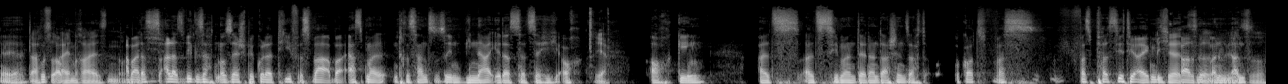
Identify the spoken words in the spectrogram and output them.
Ja, ja. darfst Gut, einreisen. Aber das ist alles, wie gesagt, noch sehr spekulativ. Es war aber erstmal interessant zu sehen, wie nah ihr das tatsächlich auch, ja. auch ging, als, als jemand, der dann da steht und sagt, oh Gott, was, was passiert hier eigentlich Jetzt, gerade mit meinem äh, Land? Also,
